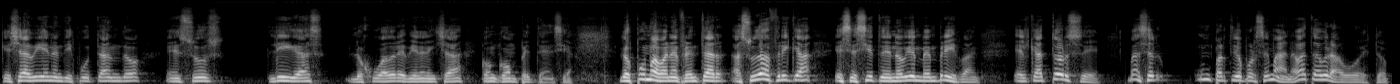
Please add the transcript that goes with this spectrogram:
que ya vienen disputando en sus ligas. Los jugadores vienen ya con competencia. Los Pumas van a enfrentar a Sudáfrica ese 7 de noviembre en Brisbane. El 14 va a ser un partido por semana, va a estar bravo esto.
